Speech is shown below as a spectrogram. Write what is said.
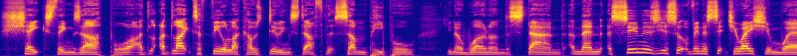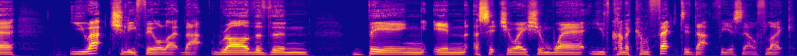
shakes things up or I'd, I'd like to feel like I was doing stuff that some people you know won't understand and then as soon as you're sort of in a situation where you actually feel like that rather than being in a situation where you've kind of confected that for yourself. Like,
